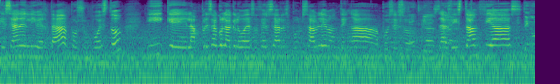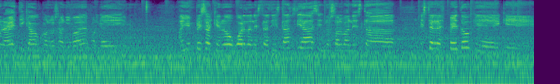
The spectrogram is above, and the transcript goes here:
que sean en libertad, por supuesto, y que la empresa con la que lo vayas a hacer sea responsable, mantenga pues eso, Distancias, las distancias. tenga una ética con los animales porque hay, hay empresas que no guardan estas distancias y no salvan esta, este respeto que, que,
